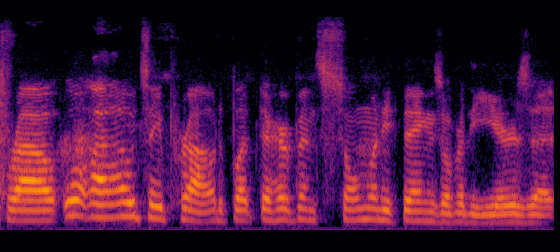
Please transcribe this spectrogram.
proud. Well, I would say proud, but there have been so many things over the years that,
